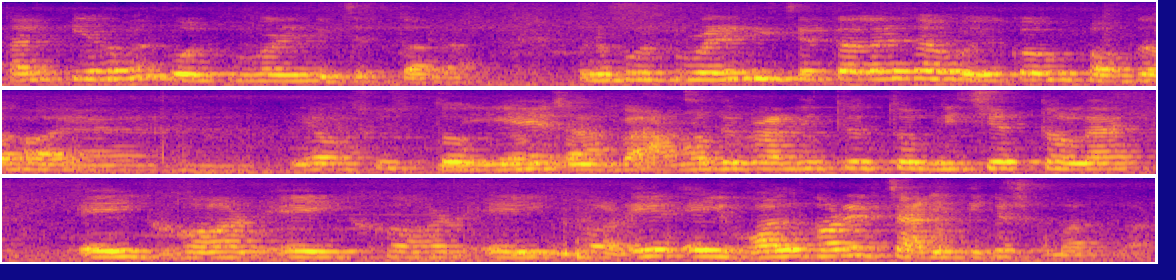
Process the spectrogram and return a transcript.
তাহলে কি হবে? বোলপুর বাড়ির নিচের তলা মানে বোলপুর বাড়ির নিচের তলায় সব ওইরকম শব্দ হয়। অসুস্থ কেউ চাপ বা- আমাদের বাড়িতে তো নিচের তলায় এই ঘর এই ঘর এই ঘর এই এই হল ঘরের চারিদিকে সবার ঘর।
